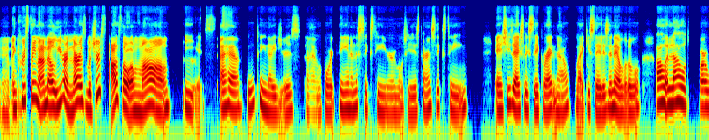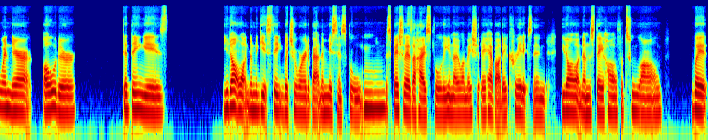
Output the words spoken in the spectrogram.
and and Christine, I know you're a nurse, but you're also a mom. Yes, I have two teenagers. I have a 14 and a 16 year old. She just turned 16, and she's actually sick right now. Like you said, it's inevitable. Oh no! Or when they're older, the thing is, you don't want them to get sick, but you're worried about them missing school, Mhm. especially as a high schooler. You know, you want to make sure they have all their credits, and you don't want them to stay home for too long. But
